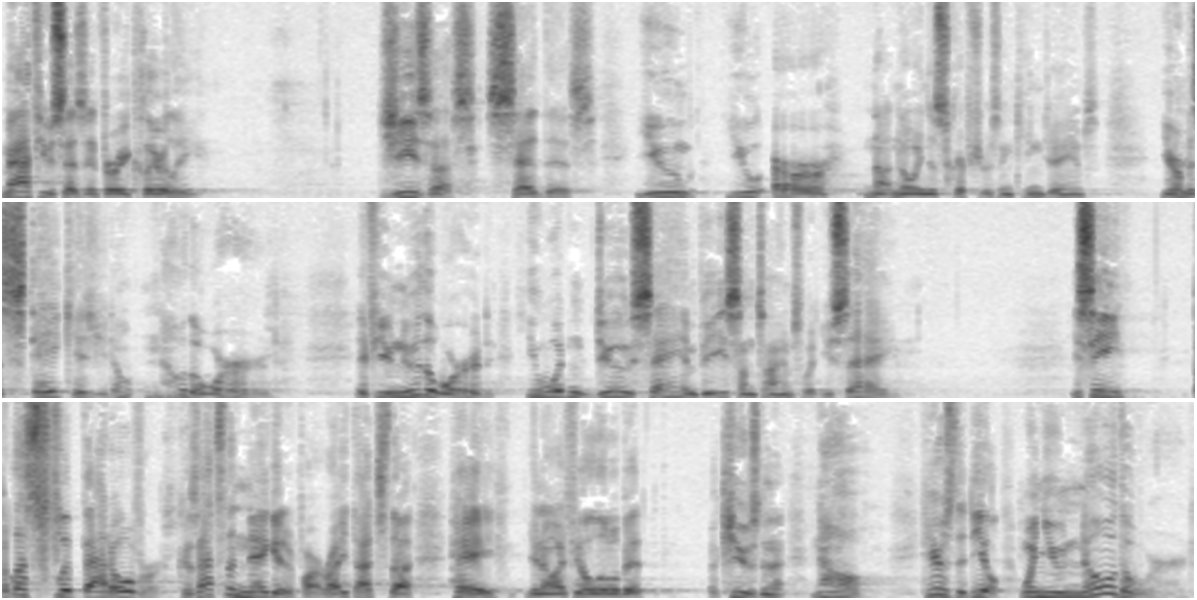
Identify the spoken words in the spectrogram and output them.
Matthew says it very clearly. Jesus said this You, you err not knowing the scriptures in King James. Your mistake is you don't know the word. If you knew the word, you wouldn't do, say, and be sometimes what you say. You see, but let's flip that over, because that's the negative part, right? That's the, hey, you know, I feel a little bit accused in that. No. Here's the deal when you know the word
